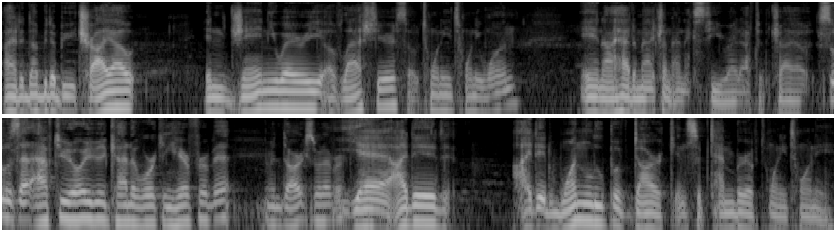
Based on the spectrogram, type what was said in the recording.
I had a WWE tryout in January of last year, so 2021, and I had a match on NXT right after the tryout. So was that after you'd already been kind of working here for a bit in Darks or whatever? Yeah, I did. I did one loop of Dark in September of 2020,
